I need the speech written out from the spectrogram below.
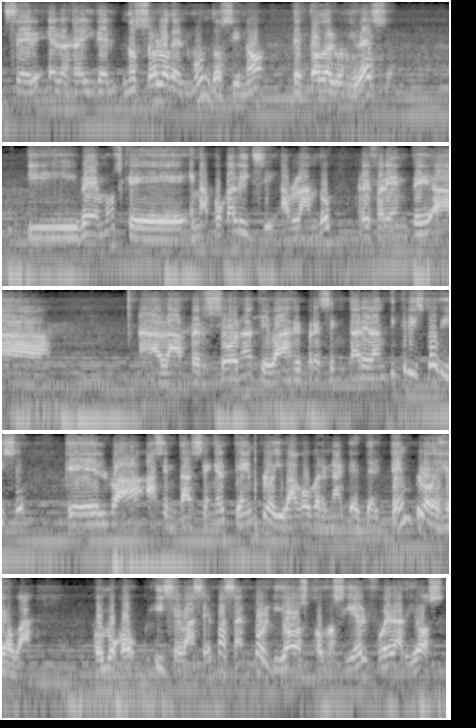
ser el rey del, no solo del mundo, sino de todo el universo. Y vemos que en Apocalipsis, hablando referente a la persona que va a representar el anticristo, dice que él va a sentarse en el templo y va a gobernar desde el templo de Jehová. Como, y se va a hacer pasar por Dios, como si él fuera Dios.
